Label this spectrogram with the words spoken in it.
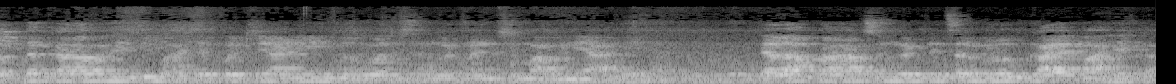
रद्द करावा ही जी भाजपची आणि हिंदुत्ववादी संघटनांची मागणी आहे. त्याला प्रहार संघटनेचा विरोध कायम आहे का?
